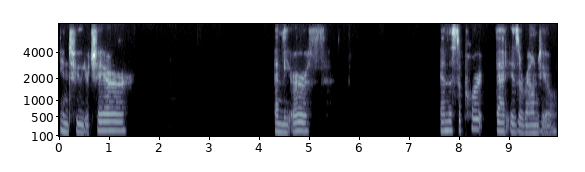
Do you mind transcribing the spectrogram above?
into your chair and the earth and the support that is around you.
